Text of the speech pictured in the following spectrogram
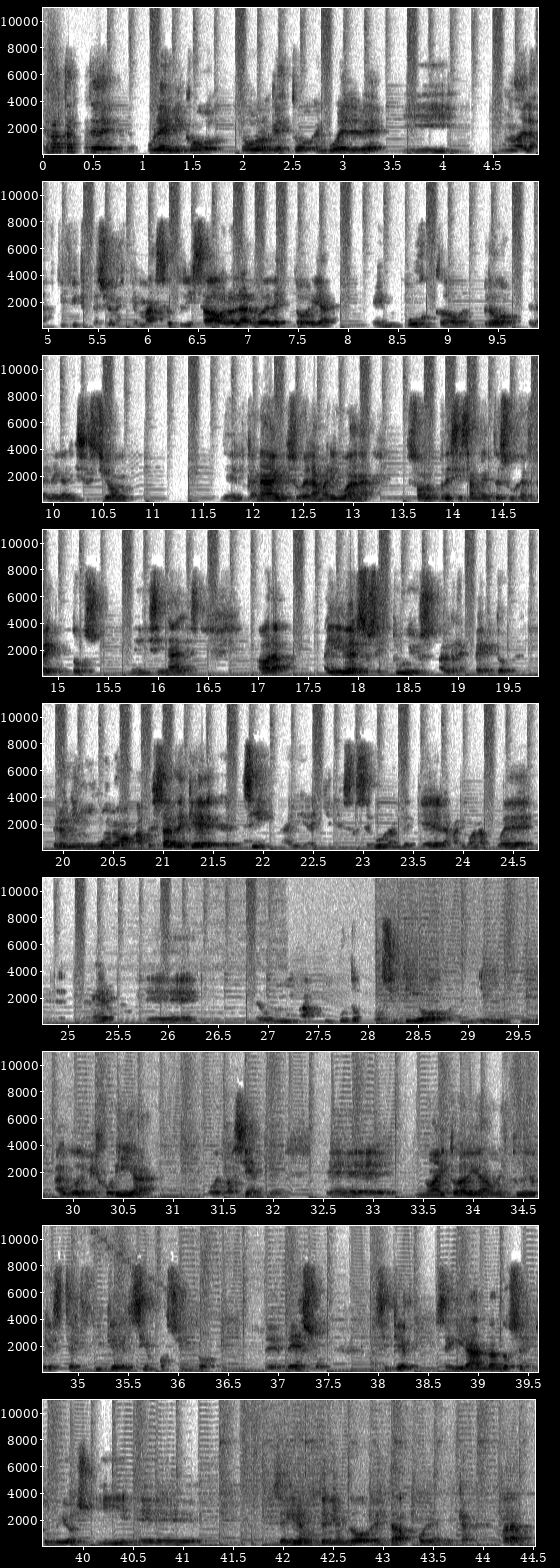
Es bastante polémico todo lo que esto envuelve y una de las justificaciones que más se ha utilizado a lo largo de la historia en busca o en pro de la legalización del cannabis o de la marihuana son precisamente sus efectos medicinales. Ahora, hay diversos estudios al respecto, pero ninguno, a pesar de que eh, sí, hay, quienes aseguran de que la marihuana puede eh, tener eh, un, punto positivo y, algo de mejoría o de paciente, eh, no hay todavía un estudio que certifique el 100% de, de, eso. Así que seguirán dándose estudios y eh, seguiremos teniendo esta polémica. Ahora,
